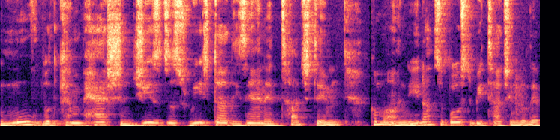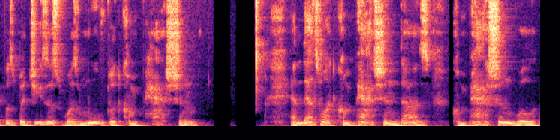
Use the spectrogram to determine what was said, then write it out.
moved with compassion, Jesus reached out his hand and touched him. Come on, you're not supposed to be touching the lepers, but Jesus was moved with compassion. And that's what compassion does. Compassion will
